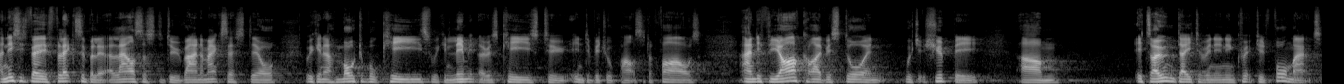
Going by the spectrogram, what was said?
And this is very flexible. It allows us to do random access still. We can have multiple keys. We can limit those keys to individual parts of the files. And if the archive is storing, which it should be, um, its own data in an encrypted format,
